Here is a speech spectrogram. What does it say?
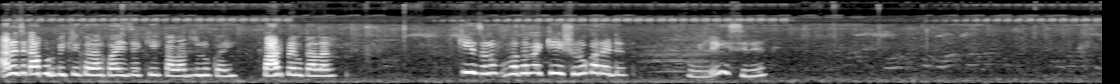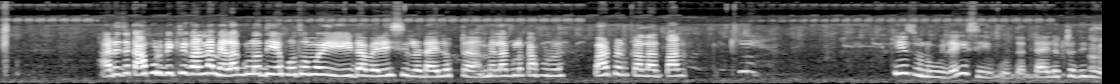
আর এই যে কাপড় বিক্রি করার কয় যে কি কালার জন্য কয়? পার্পেল কালার কি যেন প্রথমে কি শুরু করে এটা? ভুলে গেছি রে। আর এই যে কাপড় বিক্রি করে না, মেলাগুলো দিয়ে প্রথম ওই ইটা বেরিয়েছিল ডাইলগটা মেলাগুলো কাপড় পার্পেল কালার পার কি? কি জন্য বুঝলে গেছি বুদ্ধার ডাইলগটা দিতে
